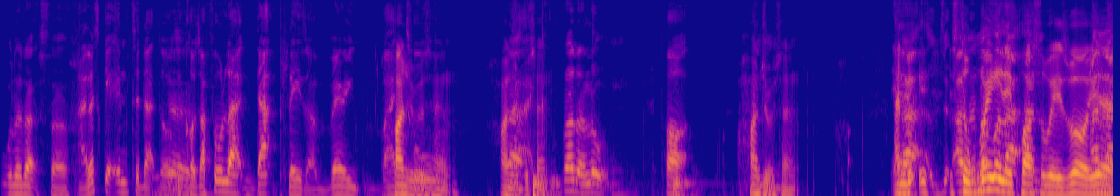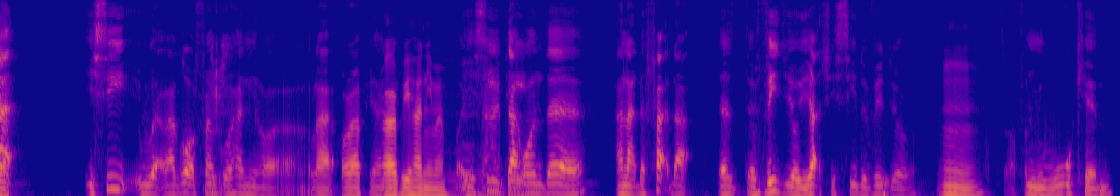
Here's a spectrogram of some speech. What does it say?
all of that stuff. Alright, let's get into that though Yeah. because I feel like that plays a very vital Hundred percent, Hundred percent. brother. Look, part. hundred percent. And Like, it- I it's the remember, way they like, pass and- away as well. and, Yeah. like, you see, I got a friend called Hani, or like or Honey. R.I.P. Honey man. But you see R.I.P. that one there, and like the fact that there's the video, you actually see the video Mm. of, of him walking,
